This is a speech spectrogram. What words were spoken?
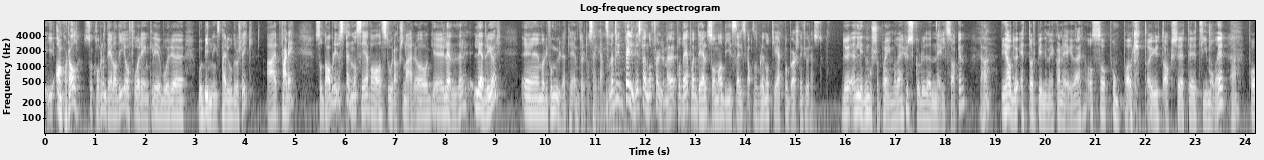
i annet kvartal, så kommer en del av de og får egentlig hvor, eh, hvor bindingsperioder og slik er ferdig. Så da blir det spennende å se hva store aksjonærer og eh, ledere, ledere gjør. Eh, Når de får mulighet til eventuelt å selge igjen. Så det blir veldig spennende å følge med på det på en del sånn av de selskapene som ble notert på børsen i fjor høst. Du, en liten morsom poeng med det. Husker du den Nails-saken? Ja. De hadde jo ett års binding med Carnegie der, og så pumpa gutta ut aksjer etter ti måneder. På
